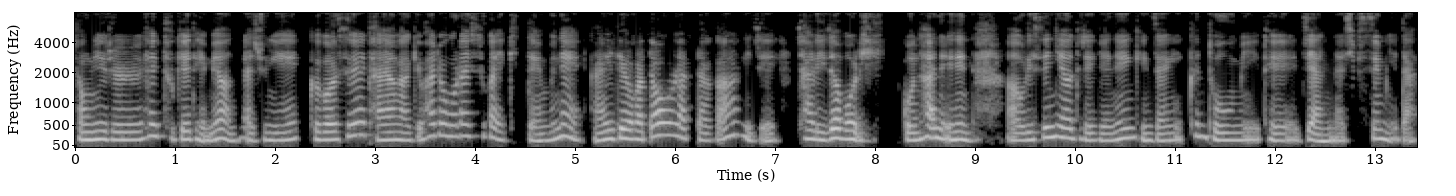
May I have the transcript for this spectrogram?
정리를 해 두게 되면 나중에 그것을 다양하게 활용을 할 수가 있기 때문에 아이디어가 떠올랐다가 이제 잘 잊어버리곤 하는 아, 우리 시니어들에게는 굉장히 큰 도움이 되지 않나 싶습니다.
